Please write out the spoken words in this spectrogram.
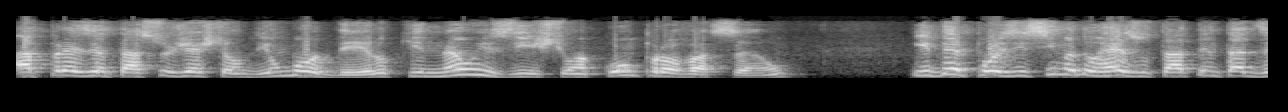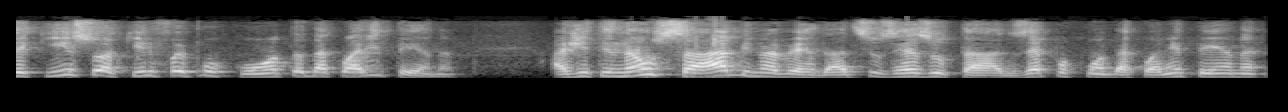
apresentar a sugestão de um modelo que não existe uma comprovação e depois, em cima do resultado, tentar dizer que isso ou aquilo foi por conta da quarentena. A gente não sabe, na verdade, se os resultados é por conta da quarentena,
